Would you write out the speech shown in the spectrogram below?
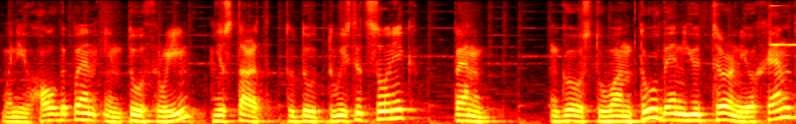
When you hold the pen in 2-3, you start to do Twisted Sonic, pen goes to 1-2, then you turn your hand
